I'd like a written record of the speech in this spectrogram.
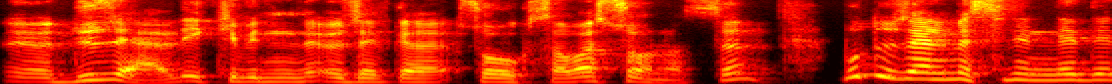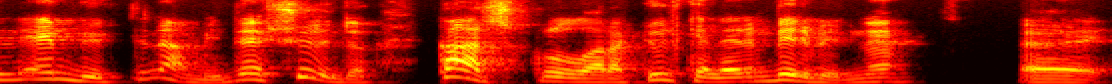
e, düzeldi 2000'de özellikle Soğuk Savaş sonrası. Bu düzelmesinin nedeni en büyük dinamiği de şuydu. Karşılıklı olarak ülkelerin birbirine e,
